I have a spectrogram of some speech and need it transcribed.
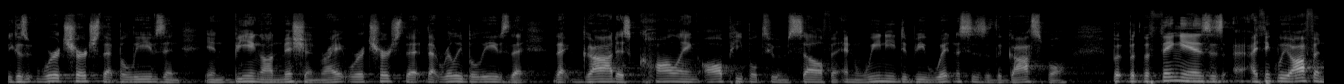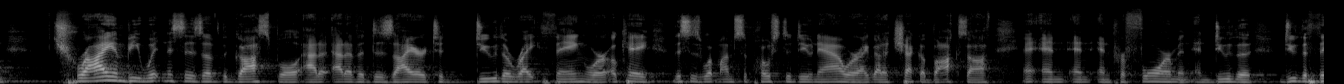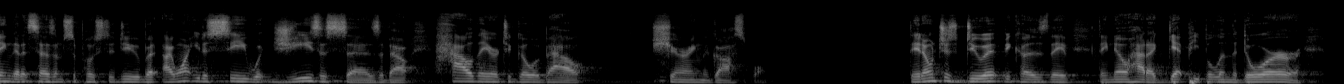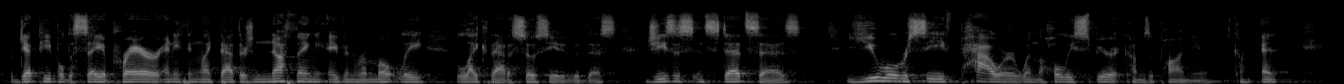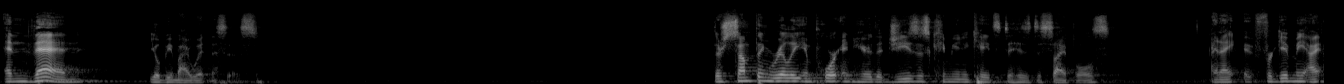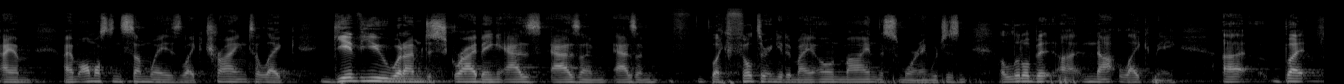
because we're a church that believes in, in being on mission right we're a church that, that really believes that, that god is calling all people to himself and we need to be witnesses of the gospel but, but the thing is is i think we often try and be witnesses of the gospel out of, out of a desire to do the right thing or okay this is what i'm supposed to do now or i got to check a box off and, and and perform and, and do the do the thing that it says i'm supposed to do but i want you to see what jesus says about how they are to go about sharing the gospel they don't just do it because they they know how to get people in the door or, or get people to say a prayer or anything like that. There's nothing even remotely like that associated with this. Jesus instead says, you will receive power when the Holy Spirit comes upon you. And, and then you'll be my witnesses. There's something really important here that Jesus communicates to his disciples. And I forgive me, I, I am I am almost in some ways like trying to like give you what I'm describing as as I'm as I'm like filtering it in my own mind this morning, which is a little bit uh, not like me. Uh, but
